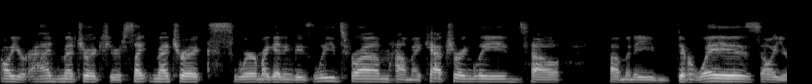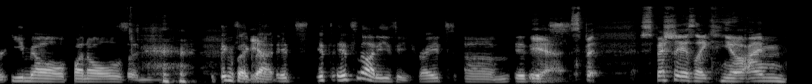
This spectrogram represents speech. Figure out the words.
all your ad metrics, your site metrics. Where am I getting these leads from? How am I capturing leads? How how many different ways? All your email funnels and things like yeah. that. It's it's it's not easy, right? Um, it, yeah, Spe- especially as like you know I'm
